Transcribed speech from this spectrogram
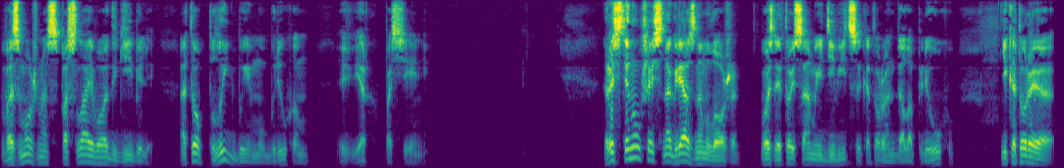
возможно, спасла его от гибели, а то плыть бы ему брюхом вверх по сене. Растянувшись на грязном ложе, возле той самой девицы, которую он дал оплеуху, и которая,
